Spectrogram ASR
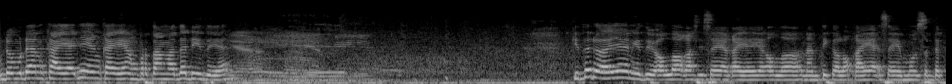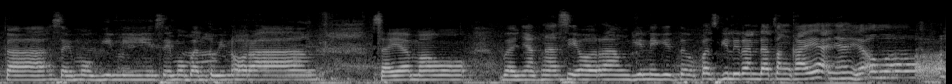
Mudah-mudahan kayaknya yang kayak yang pertama tadi itu ya. Yeah. Kita doanya kan gitu ya Allah kasih saya kaya ya Allah. Nanti kalau kaya saya mau sedekah, saya mau gini, saya mau bantuin orang. Saya mau banyak ngasih orang gini gitu. Pas giliran datang kayaknya ya Allah.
